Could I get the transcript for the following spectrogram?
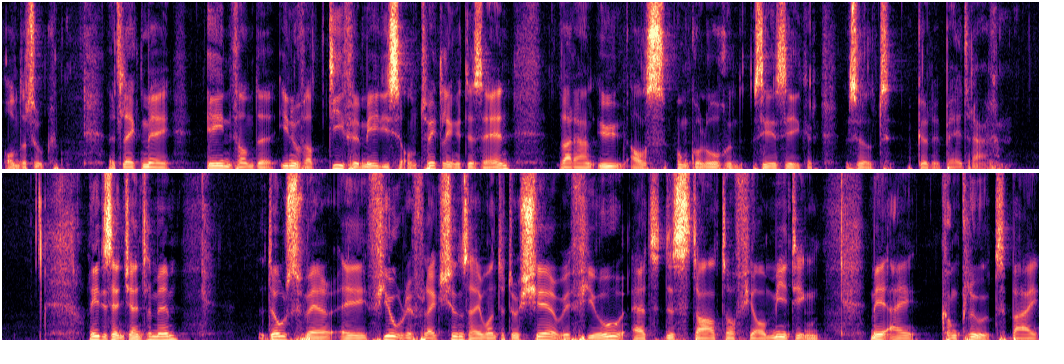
onderzoek. Het lijkt mij een van de innovatieve medische ontwikkelingen te zijn waaraan u als oncologen zeer zeker zult kunnen bijdragen. Ladies and gentlemen, those were a few reflections I wanted to share with you at the start of your meeting. May I conclude by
